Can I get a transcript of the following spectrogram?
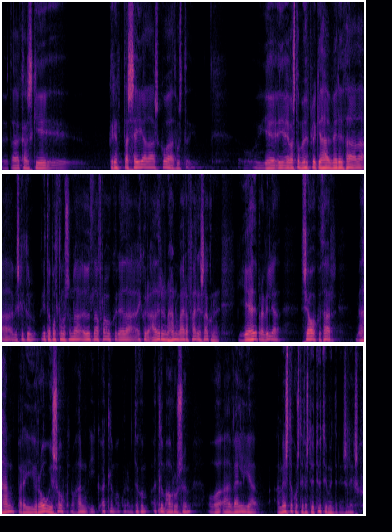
þetta er kannski eh, grimt að segja það sko að þú veist ég, efast um upplegið hafi verið það að, við skildum grýta boltanum svona auðvitað frá okkur eða einhver aðrir en hann væri að færa í sakunin ég hefði bara viljað sjá okkur þar með hann bara í ró í sókn og hann í öllum ákvörðunum tökum öllum árúsum og að velja að minnstakosti fyrstu 20 myndin eins og leik sko.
